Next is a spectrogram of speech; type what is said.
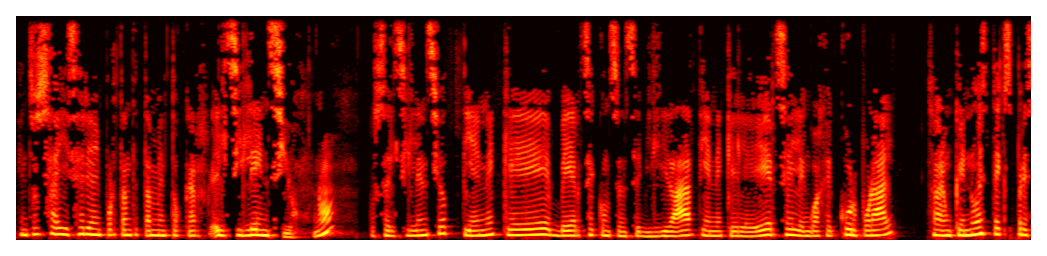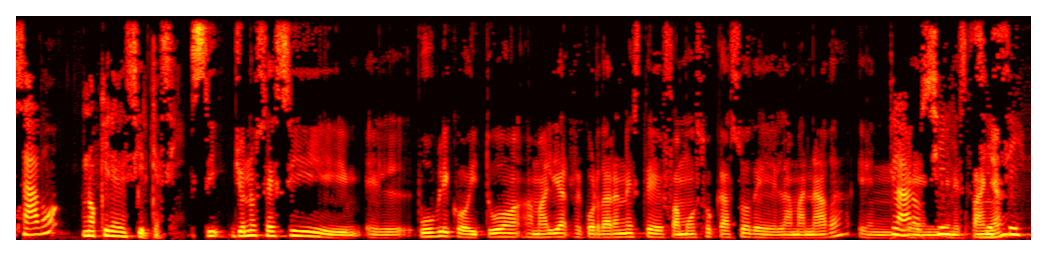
Entonces ahí sería importante también tocar el silencio, ¿no? Pues el silencio tiene que verse con sensibilidad, tiene que leerse el lenguaje corporal. O sea, aunque no esté expresado, no quiere decir que sí. Sí, yo no sé si el público y tú, Amalia, recordarán este famoso caso de la manada en, en, España. Sí,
